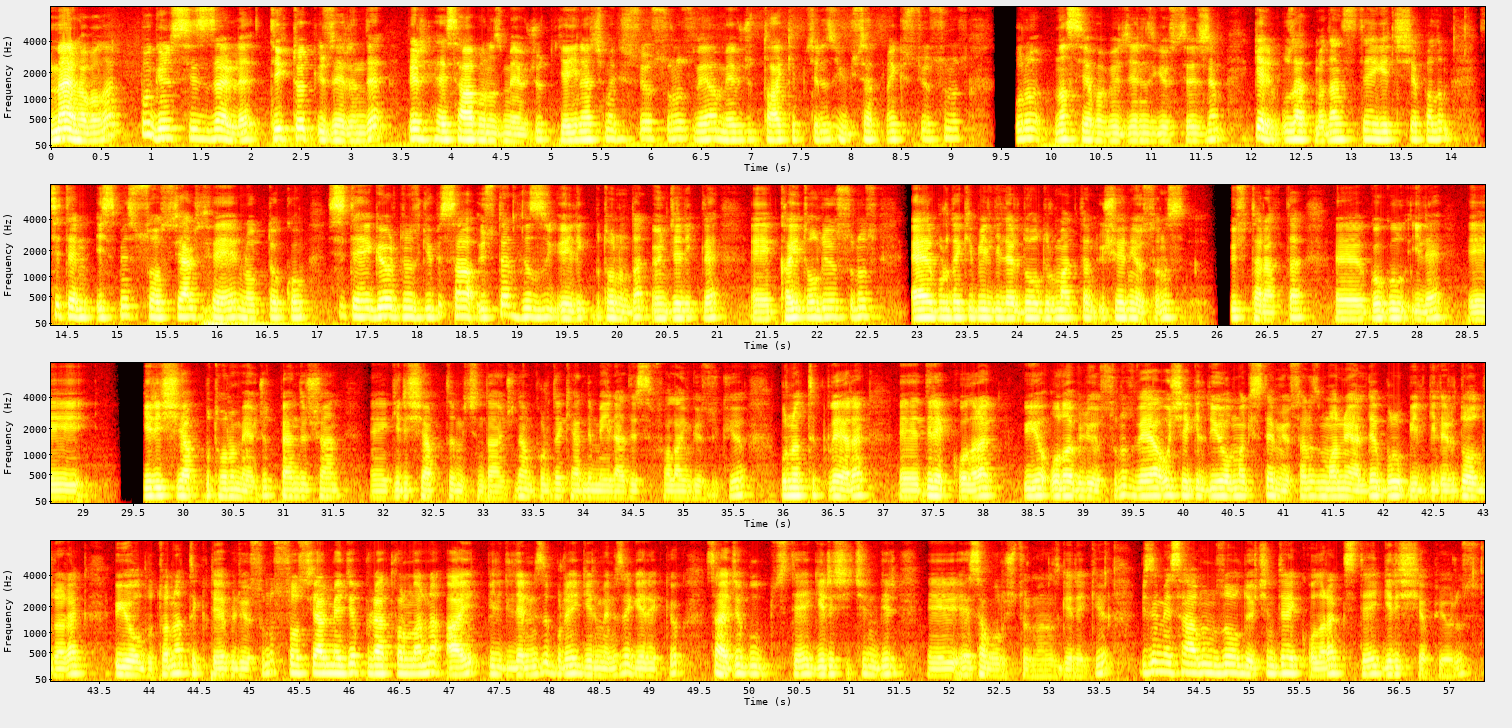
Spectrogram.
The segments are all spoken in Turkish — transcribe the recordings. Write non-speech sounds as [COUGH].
Merhabalar. Bugün sizlerle TikTok üzerinde bir hesabınız mevcut. Yayın açmak istiyorsunuz veya mevcut takipçinizi yükseltmek istiyorsunuz. Bunu nasıl yapabileceğinizi göstereceğim. Gelin uzatmadan siteye geçiş yapalım. Sitenin ismi sosyalfe.com. Siteye gördüğünüz gibi sağ üstten hızlı üyelik butonundan öncelikle e, kayıt oluyorsunuz. Eğer buradaki bilgileri doldurmaktan üşeniyorsanız üst tarafta e, Google ile e, giriş yap butonu mevcut. Ben de şu an e, giriş yaptığım için daha önceden burada kendi mail adresi falan gözüküyor. Buna tıklayarak e, direkt olarak üye olabiliyorsunuz veya o şekilde üye olmak istemiyorsanız manuelde bu bilgileri doldurarak üye ol butonuna tıklayabiliyorsunuz. Sosyal medya platformlarına ait bilgilerinizi buraya girmenize gerek yok. Sadece bu siteye giriş için bir e, hesap oluşturmanız gerekiyor. Bizim hesabımız olduğu için direkt olarak siteye giriş yapıyoruz.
